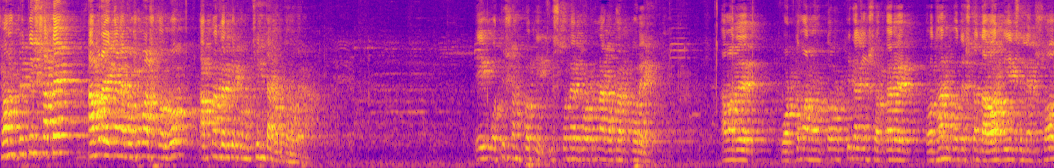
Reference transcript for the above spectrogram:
সম্প্রীতির সাথে আমরা এখানে বসবাস করব, আপনাদেরকে কোনো চিন্তা করতে হবে না। এই অতি সম্প্রতি ইস্কনের ঘটনা ঘটার পরে আমাদের বর্তমান অন্তর্বর্তীকালীন সরকারের প্রধান উপদেষ্টা দাওয়াত দিয়েছিলেন সব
